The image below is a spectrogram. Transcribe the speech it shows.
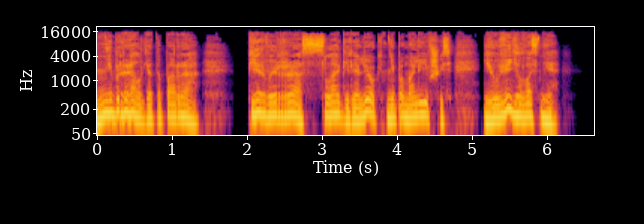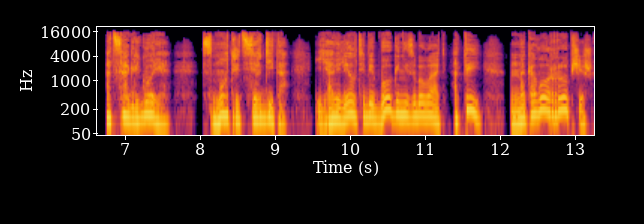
Не брал я топора. Первый раз с лагеря лег, не помолившись, и увидел во сне отца Григория. Смотрит сердито. «Я велел тебе Бога не забывать, а ты на кого ропщешь?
